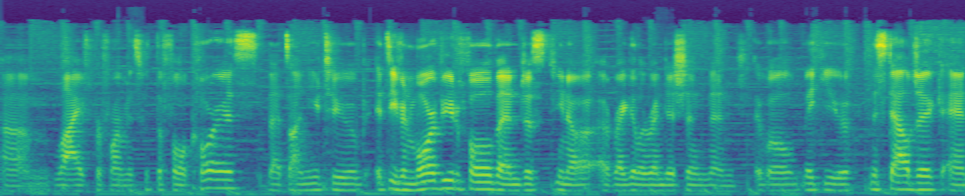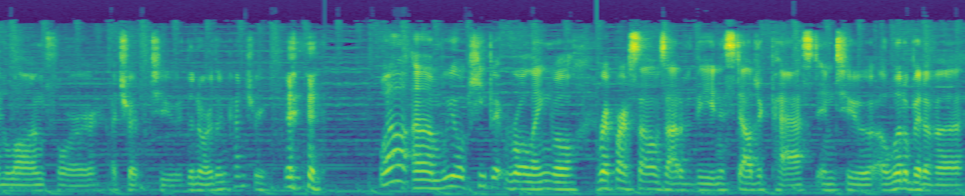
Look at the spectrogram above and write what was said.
um, live performance with the full chorus, that's on YouTube. It's even more beautiful than just you know a regular rendition, and it will make you nostalgic and long for a trip to the northern country. Well, um, we will keep it rolling. We'll rip ourselves out of the nostalgic past into a little bit of a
